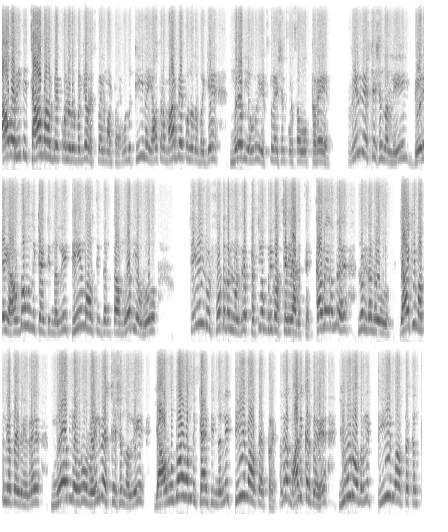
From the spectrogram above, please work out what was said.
ಯಾವ ರೀತಿ ಚಾ ಮಾರ್ಬೇಕು ಅನ್ನೋದ್ರ ಬಗ್ಗೆ ಅವ್ರು ಎಕ್ಸ್ಪ್ಲೈನ್ ಮಾಡ್ತಾರೆ. ಒಂದು ಟೀನ ಯಾವ ತರ ಮಾರ್ಬೇಕು ಅನ್ನೋದ್ರ ಬಗ್ಗೆ ಮೋದಿ ಅವರು ಎಕ್ಸ್ಪ್ಲನೇಷನ್ ಕೊಡ್ತಾ ಹೋಗ್ತಾರೆ. ರೈಲ್ವೆ ಸ್ಟೇಷನ್ನಲ್ಲಿ ಬೇರೆ ಯಾವುದೋ ಒಂದು ಕ್ಯಾಂಟೀನ್ನಲ್ಲಿ ಟೀ ಮಾರ್ತಿದ್ದಂತ ಮೋದಿ ಅವರು ಚೈಲ್ಡ್ಹುಡ್ ಫೋಟೋಗಳು ನೋಡಿದ್ರೆ ಪ್ರತಿಯೊಬ್ಬರಿಗೂ ಅಚ್ಚರಿ ಆಗುತ್ತೆ. ಕಾರಣ ಏನಂದ್ರೆ, ನೋಡಿ ನಾನು ಯಾಕೆ ಮಾತನ್ನ ಹೇಳ್ತಾ ಇದ್ದೀನಿ ಅಂದ್ರೆ ಮೋದಿ ಅವರು ರೈಲ್ವೆ ಸ್ಟೇಷನ್ನಲ್ಲಿ ಯಾವುದೋ ಒಂದು ಕ್ಯಾಂಟೀನ್ನಲ್ಲಿ ಟೀ ಮಾಡ್ತಾ ಇರ್ತಾರೆ. ಅಂದ್ರೆ ಮಾಲೀಕರು ಬೇರೆ, ಇವರು ಅದರಲ್ಲಿ ಟೀ ಮಾಡ್ತಕ್ಕಂತ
